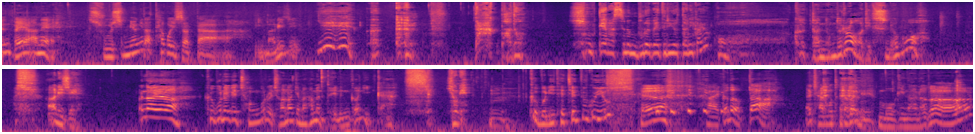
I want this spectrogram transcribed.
정박된 배 안에 수십 명이나 타고 있었다 이 말이지 예. 딱 봐도 힘 꽤나 쓰는 무렵애들이었다니까요. 그딴 놈들을 어디 쓰려고 아니지 나야 그분에게 정보를 전하기만 하면 되는 거니까 형님, 그분이 대체 누구요? 그 알 것 없다 잘못하다가 목이 날아가.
